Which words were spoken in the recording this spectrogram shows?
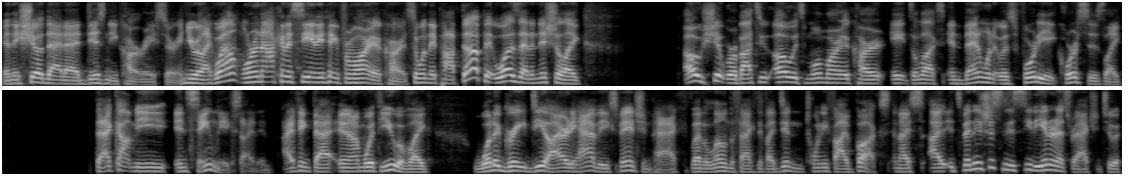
and they showed that uh, Disney Kart Racer, and you were like, well, we're not going to see anything from Mario Kart. So when they popped up, it was that initial like, oh shit, we're about to. Oh, it's more Mario Kart Eight Deluxe, and then when it was 48 courses, like that got me insanely excited. I think that, and I'm with you of like what a great deal. I already have the expansion pack, let alone the fact if I didn't, 25 bucks. And I, I it's been interesting to see the internet's reaction to it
